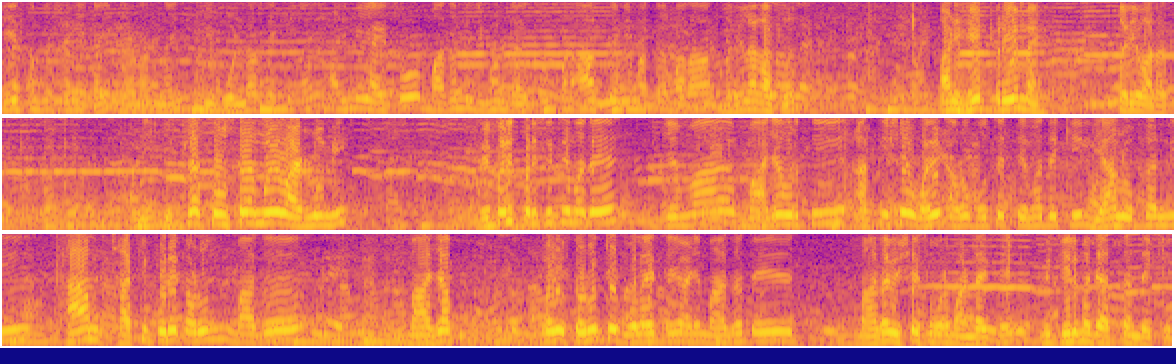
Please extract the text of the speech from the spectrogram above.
ते संप्रेषण मी काही करणार नाही मी बोलणार देखील नाही आणि मी यायचो माझं मी जिंकून जायचो पण आज त्यांनी मात्र मला भरीला घातलं. आणि हे प्रेम आहे परिवाराचं. आणि इथल्याच संस्कारांमुळे वाढलो मी. विपरीत परिस्थितीमध्ये जेव्हा माझ्यावरती अतिशय वाईट आरोप होते तेव्हा देखील या लोकांनी ठाम छाती पुढे काढून माझं माझ्या कडून ते बोलायचे आणि माझं ते माझा विषय समोर मांडायचे मी जेलमध्ये असताना देखील.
